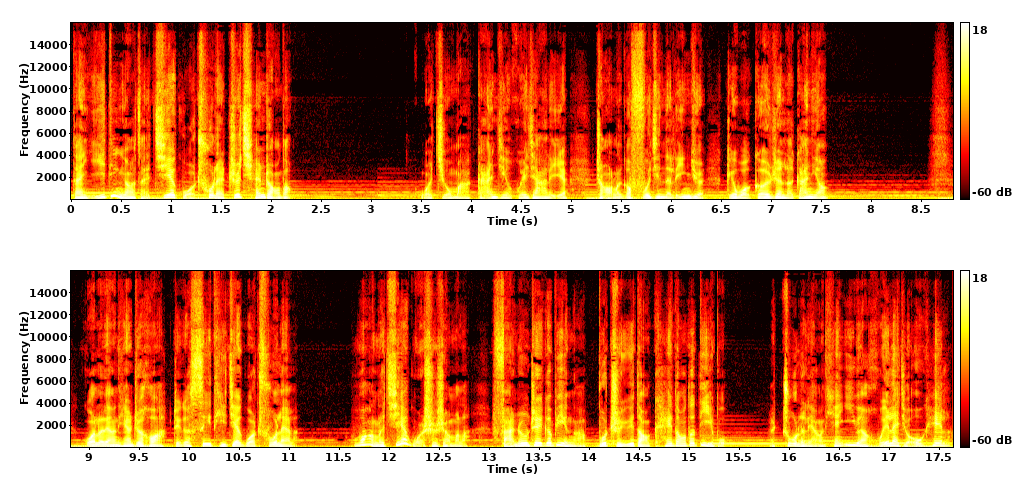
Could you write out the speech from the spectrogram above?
但一定要在结果出来之前找到。我舅妈赶紧回家里找了个附近的邻居给我哥认了干娘。过了两天之后啊，这个 CT 结果出来了，忘了结果是什么了。反正这个病啊，不至于到开刀的地步，住了两天医院回来就 OK 了。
